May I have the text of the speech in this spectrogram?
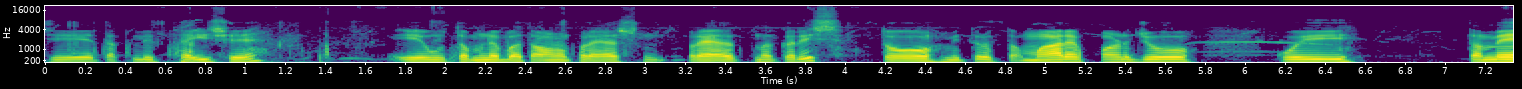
જે તકલીફ થઈ છે, એ હું તમને બતાવવાનો પ્રયાસ, પ્રયત્ન કરીશ. તો મિત્રો, તમારે પણ જો કોઈ તમે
